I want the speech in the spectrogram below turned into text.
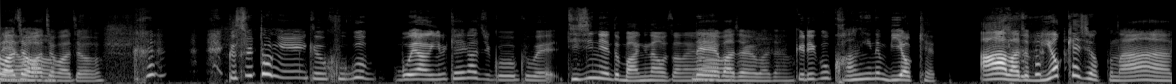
개래요. 맞아, 맞아, 맞아. 그 술통이 그 구급 모양 이렇게 해가지고 그 왜 디즈니에도 많이 나오잖아요. 네, 맞아요, 맞아요. 그리고 광희는 미어캣. 아, 맞아. 미어캣이었구나.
